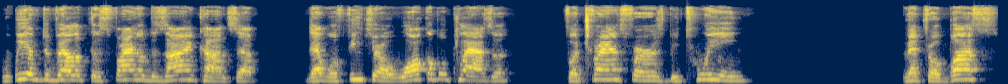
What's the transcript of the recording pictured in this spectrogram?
we have developed this final design concept that will feature a walkable plaza for transfers between Metro Bus,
